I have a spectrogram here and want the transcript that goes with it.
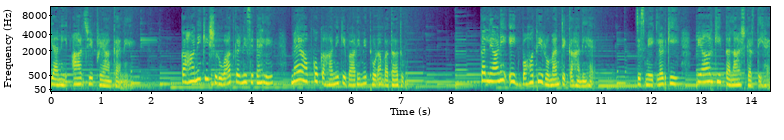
यानी आरजे प्रियंका ने। कहानी की शुरुआत करने से पहले मैं आपको कहानी के बारे में थोड़ा बता दूँ। कल्याणी एक बहुत ही रोमांटिक कहानी है, जिसमें एक लड़की प्यार की तलाश करती है।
